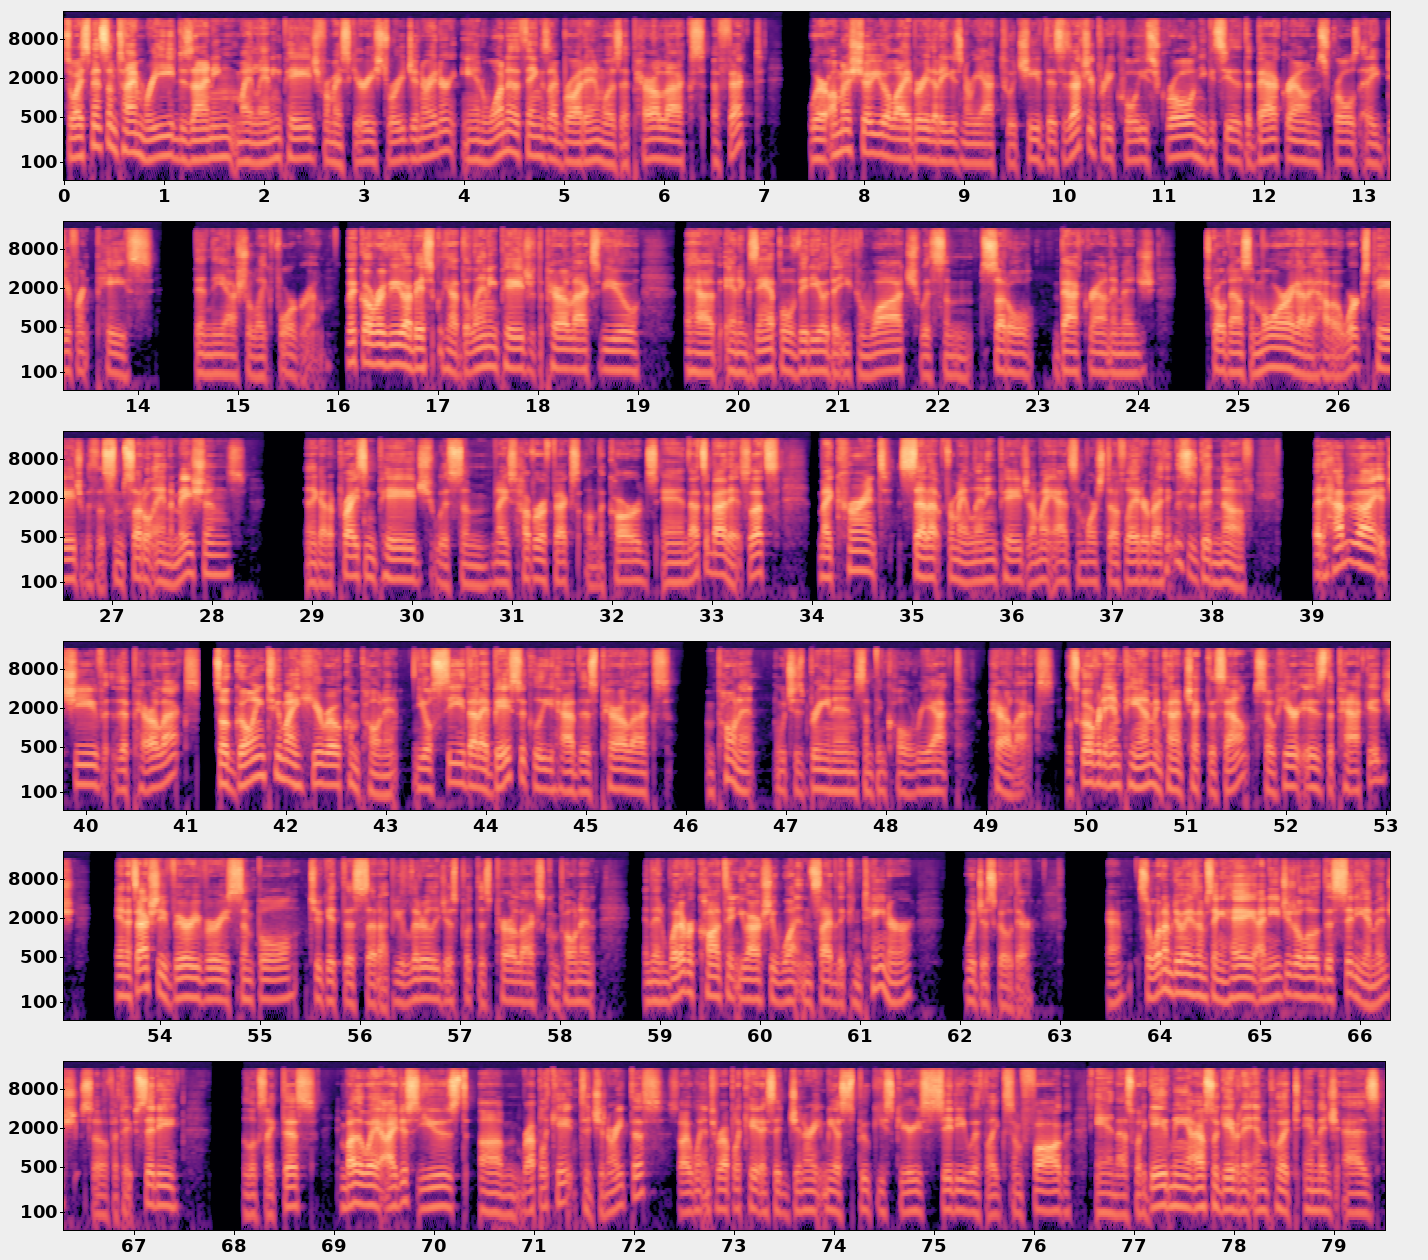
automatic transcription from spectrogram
So I spent some time redesigning my landing page for my scary story generator, and one of the things I brought in was a parallax effect, where I'm going to show you a library that I use in React to achieve this. It's actually pretty cool. You scroll and you can see that the background scrolls at a different pace than the actual like foreground. Quick overview, I basically have the landing page with the parallax view. I have an example video that you can watch with some subtle background image. Scroll down some more, I got a how it works page with some subtle animations. And I got a pricing page with some nice hover effects on the cards, and that's about it. So that's my current setup for my landing page. I might add some more stuff later, but I think this is good enough. But how did I achieve the parallax? So going to my hero component, you'll see that I basically have this parallax component, which is bringing in something called React Parallax. Let's go over to NPM and kind of check this out. So here is the package. And it's actually very, very simple to get this set up. You literally just put this parallax component and then whatever content you actually want inside of the container would just go there. Okay, so what I'm doing is I'm saying, hey, I need you to load this city image. So if I type city, it looks like this. And by the way, I just used um, replicate to generate this. So I went into replicate, I said, generate me a spooky, scary city with like some fog. And that's what it gave me. I also gave it an input image as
